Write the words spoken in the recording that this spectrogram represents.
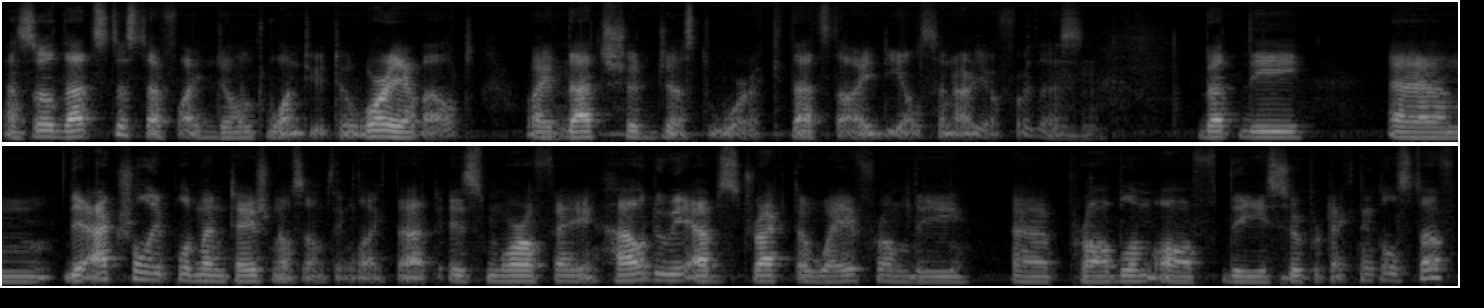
And so that's the stuff I don't want you to worry about, right? Mm-hmm. That should just work. That's the ideal scenario for this. But the um, the actual implementation of something like that is more of a how do we abstract away from the uh, problem of the super technical stuff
